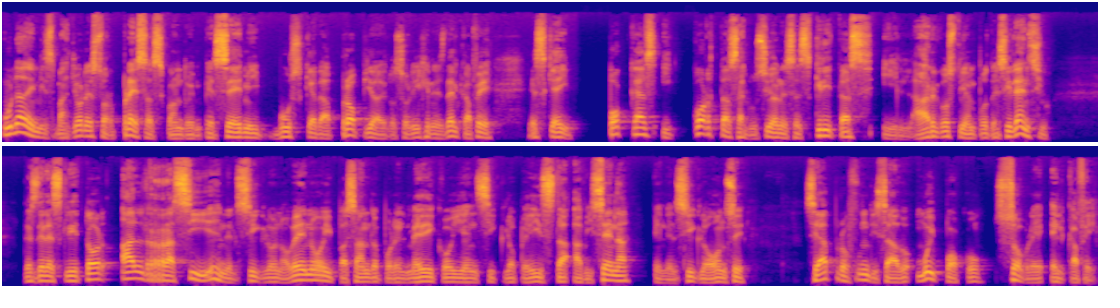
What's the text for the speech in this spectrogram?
Una de mis mayores sorpresas cuando empecé mi búsqueda propia de los orígenes del café es que hay pocas y cortas alusiones escritas y largos tiempos de silencio. Desde el escritor Al-Razi en el siglo IX y pasando por el médico y enciclopedista Avicena en el siglo XI, se ha profundizado muy poco sobre el café.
